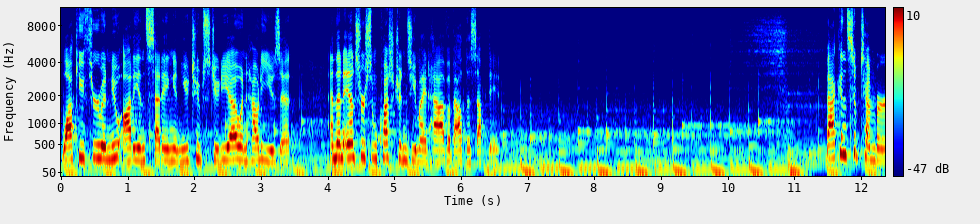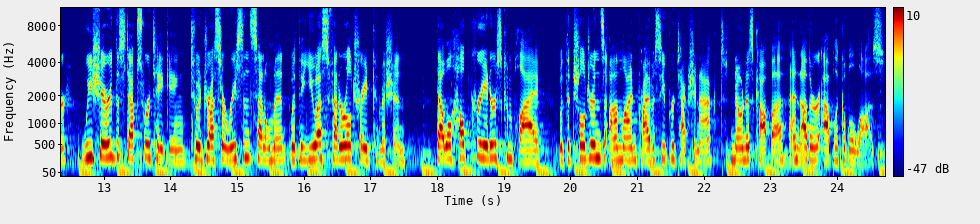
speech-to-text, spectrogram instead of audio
walk you through a new audience setting in YouTube Studio and how to use it, and then answer some questions you might have about this update. Back in September, we shared the steps we're taking to address a recent settlement with the U.S. Federal Trade Commission that will help creators comply with the Children's Online Privacy Protection Act, known as COPPA, and other applicable laws.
